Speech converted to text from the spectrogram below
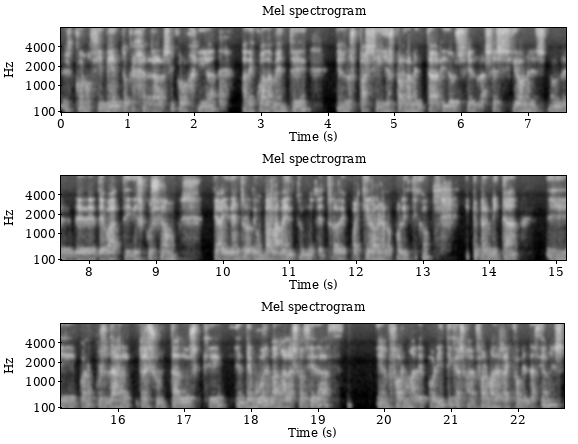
el conocimiento que genera la psicología adecuadamente en los pasillos parlamentarios y en las sesiones de, debate y discusión que hay dentro de un parlamento, dentro de cualquier órgano político, y que permita eh, bueno, pues dar resultados que devuelvan a la sociedad en forma de políticas o en forma de recomendaciones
